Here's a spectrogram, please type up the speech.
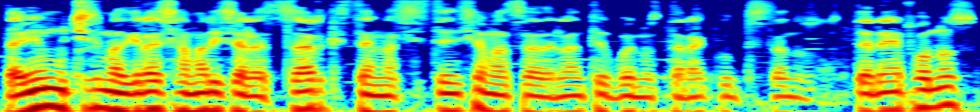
También muchísimas gracias a Mari Salazar que está en la asistencia. Más adelante, bueno, estará contestando sus teléfonos,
